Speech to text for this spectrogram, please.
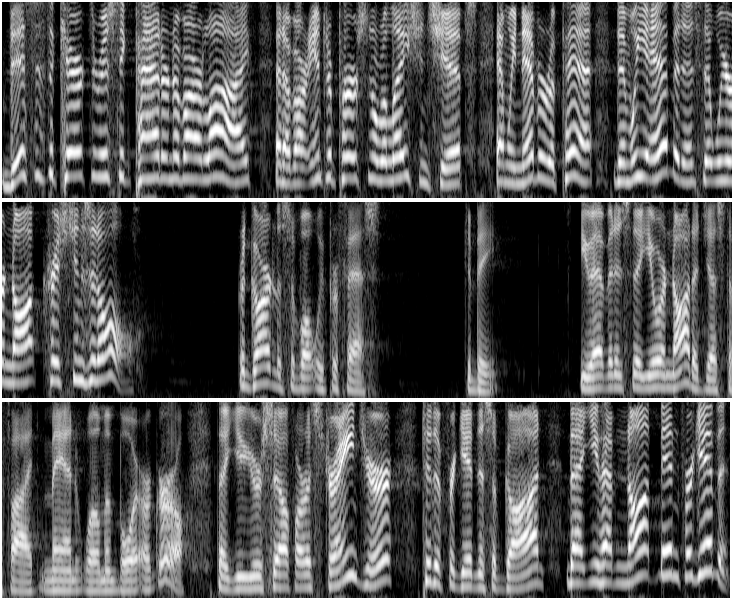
this is the characteristic pattern of our life and of our interpersonal relationships, and we never repent, then we evidence that we are not Christians at all regardless of what we profess to be. You evidence that you are not a justified man, woman, boy, or girl, that you yourself are a stranger to the forgiveness of God, that you have not been forgiven.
